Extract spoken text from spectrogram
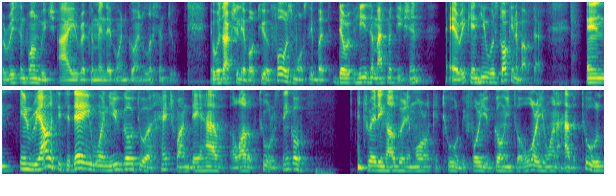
a recent one which I recommend everyone go and listen to. It was actually about UFOs mostly, but there, he's a mathematician, Eric, and he was talking about that. And in reality, today, when you go to a hedge fund, they have a lot of tools. Think of a trading algorithm more like a tool. Before you go into a war, you want to have a tool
